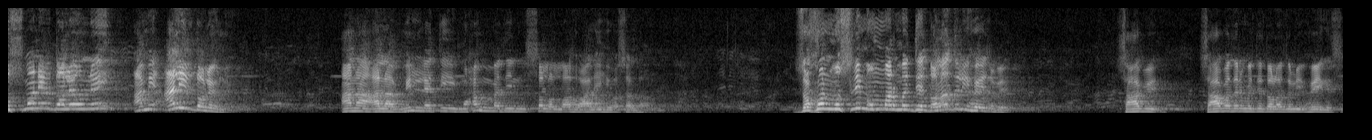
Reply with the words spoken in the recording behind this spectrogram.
ওসমানের দলেও নেই, আমি আলীর দলেও নেই। আনা আলা মিল্লাতি মুহাম্মাদিন সাল্লাল্লাহু আলাইহি ওয়াসাল্লাম। যখন মুসলিম উম্মার মধ্যে দলাদলি হয়ে যাবে, সাহাবি, সাহাবাদের মধ্যে দলাদলি হয়ে গেছে।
